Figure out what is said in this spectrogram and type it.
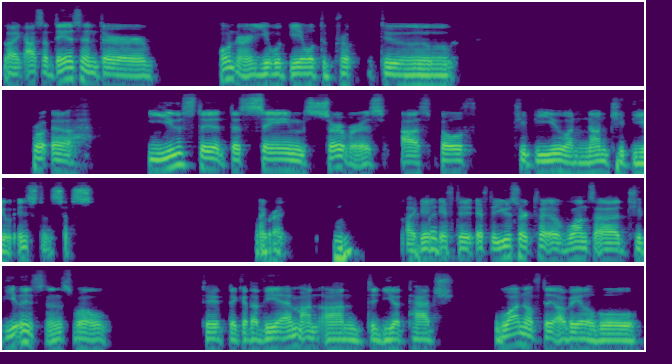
like as a data center owner, you would be able to pro- to pro- uh, use the the same servers as both GPU and non GPU instances. Like, right. Mm-hmm. like if the if the user wants a GPU instance, well, they, they get a VM and, and you attach one of the available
